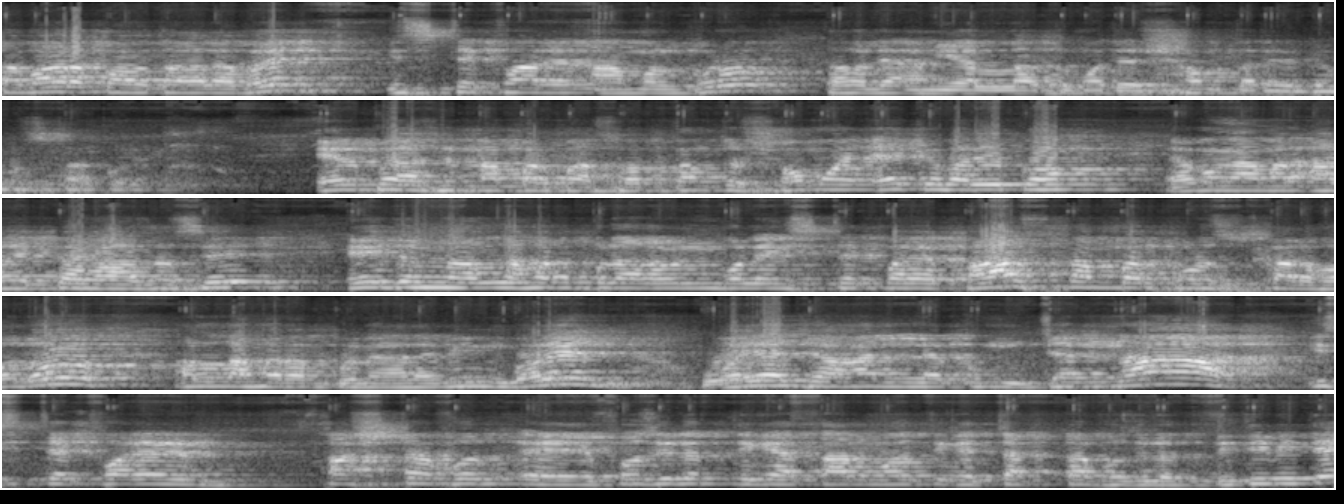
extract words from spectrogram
তাবারাক ওয়া তাআলা বলেন, ইস্তেগফারের আমল করো, তাহলে আমি আল্লাহ তোমাদের সন্তানের ব্যবস্থা করে দেব। এরপর আসেন নাম্বার পাঁচ। অত্যন্ত সময় একেবারে কম এবং আমার আরেকটা ওয়াজ আছে। এই জন্য আল্লাহ রাব্বুল আলামিন বলেন ইস্তেগফারের পাঁচ নাম্বার পুরস্কার হলো আল্লাহ রাব্বুল আলামিন বলেন, ওয়াজাআল লাকুম জান্নাত। ইস্তেগফারের পাঁচটা ফজিলত থেকে, তার মধ্যে থেকে চারটা ফজিলত পৃথিবীতে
